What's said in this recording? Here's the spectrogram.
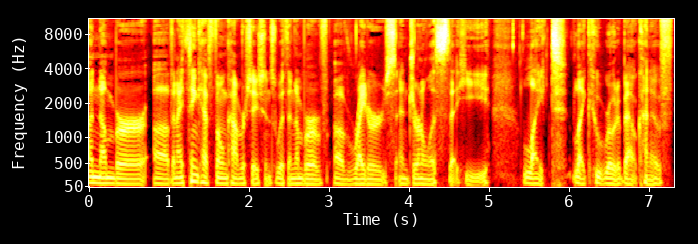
a number of, and I think have phone conversations with a number of, of writers and journalists that he liked, like who wrote about kind of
